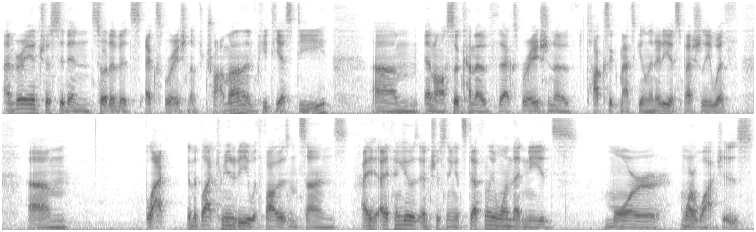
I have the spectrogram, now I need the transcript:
I'm very interested in sort of its exploration of trauma and PTSD, um, and also kind of the exploration of toxic masculinity, especially with um, black in the black community with fathers and sons. I, I think it was interesting. It's definitely one that needs more more watches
